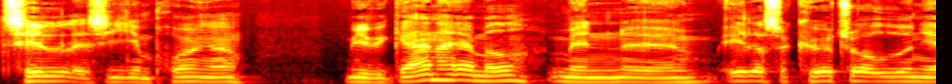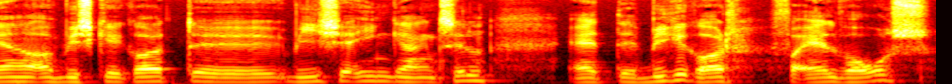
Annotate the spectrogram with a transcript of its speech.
til at sige, jamen prøv en gang, vi vil gerne have jer med, men øh, ellers så kører toget uden jer, og vi skal godt øh, vise jer en gang til, at øh, vi kan godt få alle vores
